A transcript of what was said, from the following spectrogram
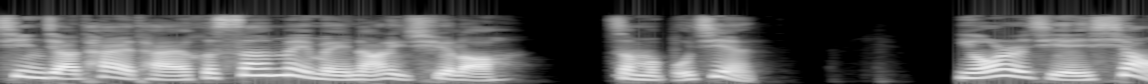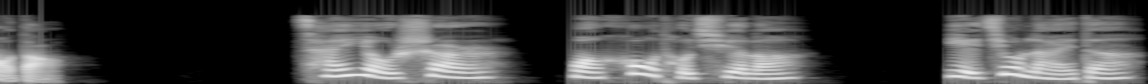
亲家太太和三妹妹哪里去了？怎么不见？”尤二姐笑道：“才有事儿往后头去了，也就来的。”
